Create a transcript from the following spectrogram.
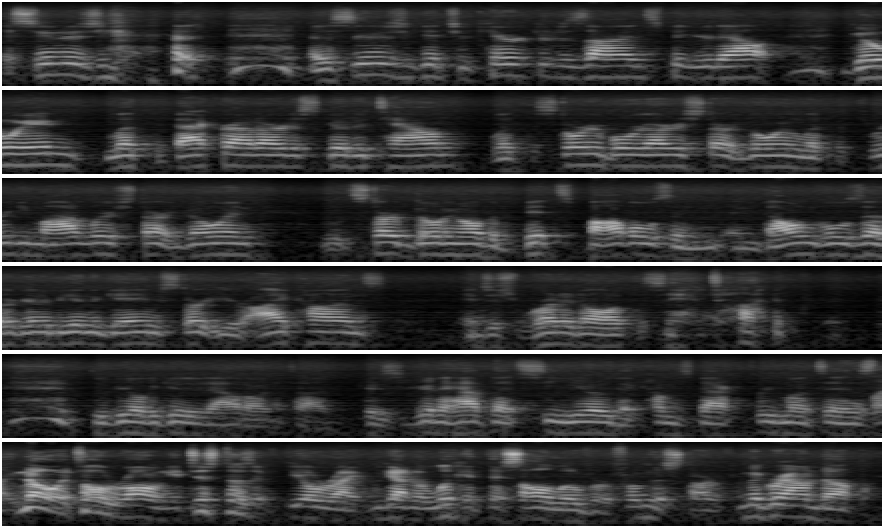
as soon as you, as soon as you get your character designs figured out, go in, let the background artist go to town, let the storyboard artist start going, let the 3D modelers start going, start building all the bits, bobbles, and, and dongles that are going to be in the game, start your icons, and just run it all at the same time to be able to get it out on time. Because you're going to have that CEO that comes back three months in and is like, no, it's all wrong. It just doesn't feel right. We got to look at this all over from the start, from the ground up.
